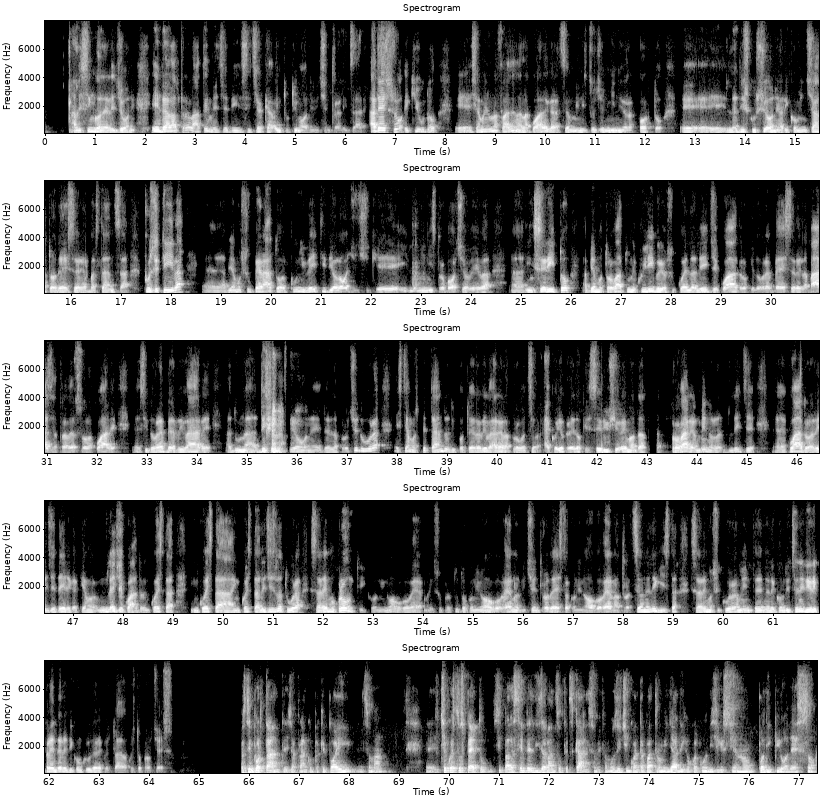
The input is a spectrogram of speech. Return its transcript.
alle singole regioni e dall'altro lato invece di, si cercava in tutti i modi di centralizzare. Adesso, e chiudo, eh, siamo in una fase nella quale grazie al ministro Gelmini il rapporto eh, eh, la discussione ha ricominciato ad essere abbastanza positiva eh, abbiamo superato alcuni veti ideologici che il ministro Boccia aveva eh, inserito, abbiamo trovato un equilibrio su quella legge quadro che dovrebbe essere la base attraverso la quale eh, si dovrebbe arrivare ad una definizione della procedura e stiamo aspettando di poter arrivare all'approvazione. Ecco, io credo che se riusciremo ad approvare almeno la legge eh, quadro, la legge delega, chiamo, legge quadro in questa, in, questa, in questa legislatura, saremo pronti con il nuovo governo e soprattutto con il nuovo governo di centrodestra, con il nuovo governo a trazione leghista, saremo sicuramente nelle condizioni di riprendere e di concludere questa, questo processo. Questo è importante Gianfranco perché poi insomma eh, c'è questo aspetto, si parla sempre del disavanzo fiscale, insomma i famosi 54 miliardi che qualcuno dice che siano un po' di più adesso.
